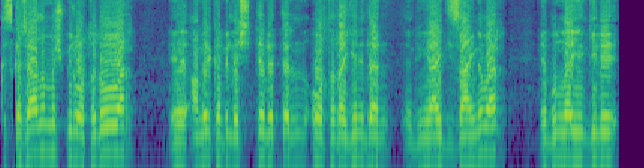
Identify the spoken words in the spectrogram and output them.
Kıskaca alınmış bir Orta Doğu var. Ee, Amerika Birleşik Devletleri'nin ortada yeniden e, dünyayı dizaynı var. E, bununla ilgili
